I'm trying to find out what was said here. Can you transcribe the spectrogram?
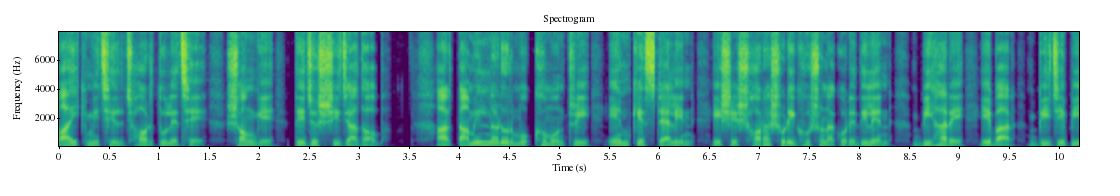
বাইক মিছিল ঝড় তুলেছে সঙ্গে তেজস্বী যাদব। আর তামিলনাড়ুর মুখ্যমন্ত্রী এম কে স্ট্যালিন এসে সরাসরি ঘোষণা করে দিলেন, বিহারে এবার বিজেপি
